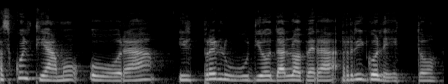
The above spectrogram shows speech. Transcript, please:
Ascoltiamo ora il preludio dall'opera Rigoletto.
